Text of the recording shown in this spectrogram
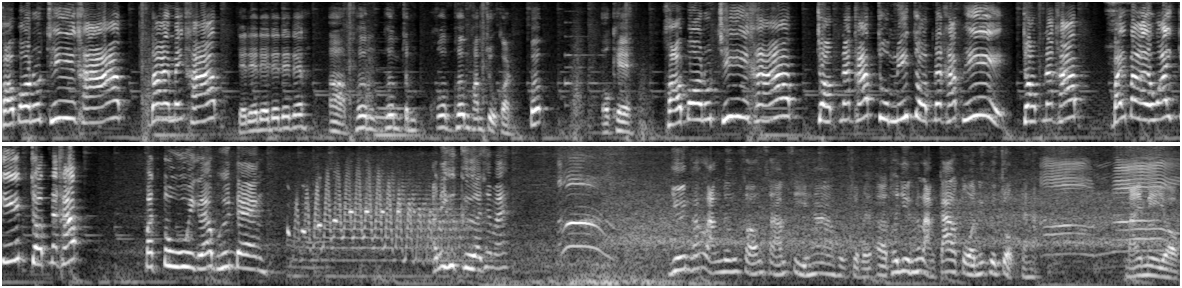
ขอโบนุชชี่ครับ ได้ไหมครับ เดี๋ยวเดี๋ยวเดี๋ยวเดี๋ยวอ่าเพิ่มเพิ่มจำเพิ่มเพิ่มความจุก่อนปุ๊บโอเค ขอโบนุชชี่ครับ จบนะครับ จุ่มนี้จบนะครับพี่ จบนะครับบายบายไว้กีดจบนะครับ ประตูอีกแล้วพื้นแดง อันนี้คือเกลือใช่ไหม ยืนข้างหลังหนึ่งสองสามสี่ห้าหกเจ็ดแปดเออถ้ายืนข้างหลังเก้าตัวนี่คือจบนะฮะนายเมยอง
